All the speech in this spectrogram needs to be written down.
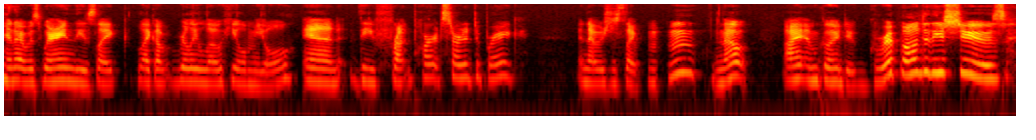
and I was wearing these like like a really low heel mule and the front part started to break and I was just like, mm no, I am going to grip onto these shoes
